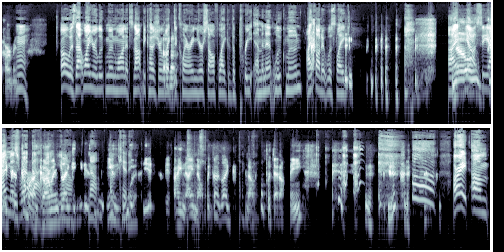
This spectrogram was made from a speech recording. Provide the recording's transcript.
Carmen. Mm. Oh, is that why you're Luke Moon one? It's not because you're like Uh-huh. declaring yourself like the preeminent Luke Moon. I thought it was like. I, no, yeah, see, I misread come on, that. I- Carmen. you like, know, you- no, you, I'm kidding. you- I, I know, but uh, like, no, don't put that on me. Ah. All right. Um.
